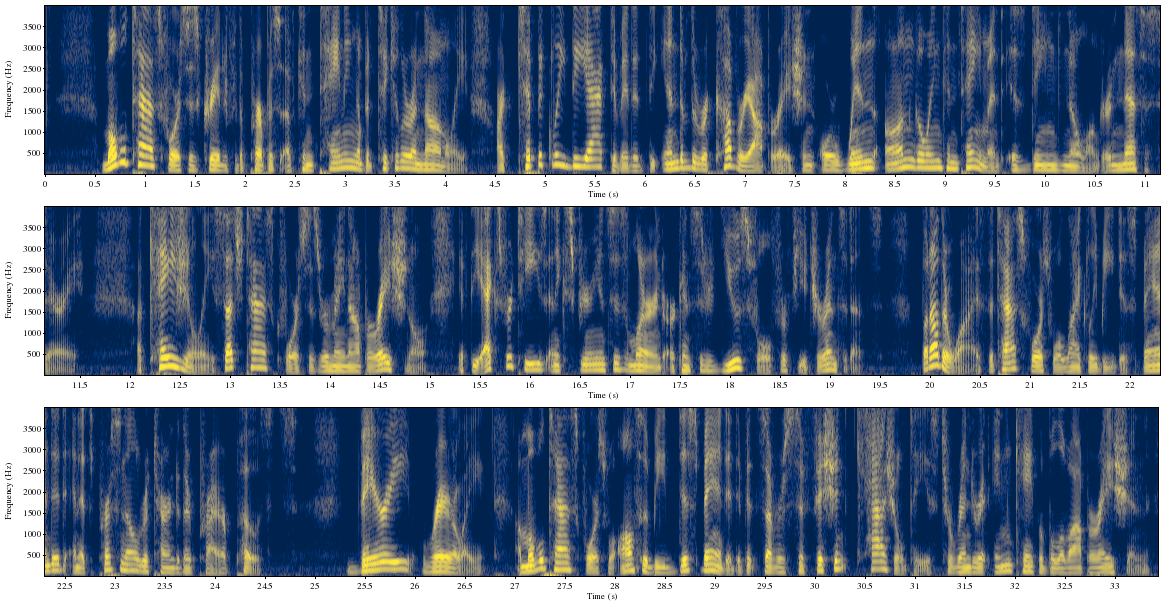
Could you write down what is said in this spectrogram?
Mobile task forces created for the purpose of containing a particular anomaly are typically deactivated at the end of the recovery operation or when ongoing containment is deemed no longer necessary. Occasionally, such task forces remain operational if the expertise and experiences learned are considered useful for future incidents, but otherwise, the task force will likely be disbanded and its personnel returned to their prior posts. Very rarely, a mobile task force will also be disbanded if it suffers sufficient casualties to render it incapable of operation.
